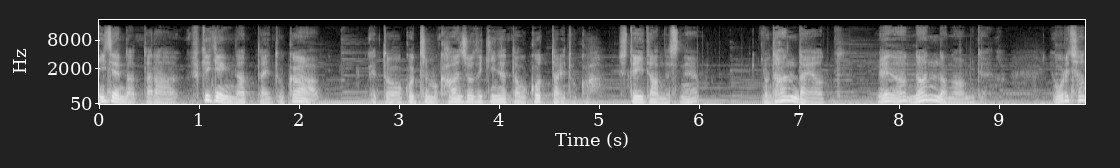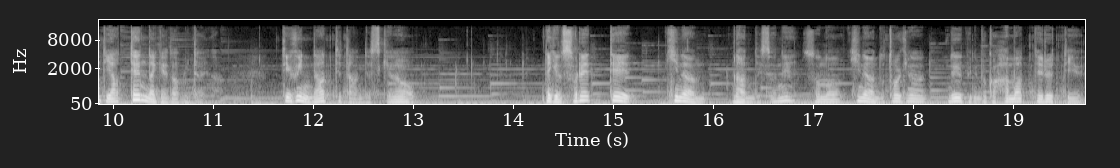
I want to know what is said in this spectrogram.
以前だったら不機嫌になったりとか、えっと、こっちも感情的になって怒ったりとかしていたんですね。なんだよって。えな何なの？みたいな。俺ちゃんとやってんだけどみたいな。っていう風になってたんですけどだけどそれって避難なんですよね。その避難と投機のループに僕はハマってるっていう。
